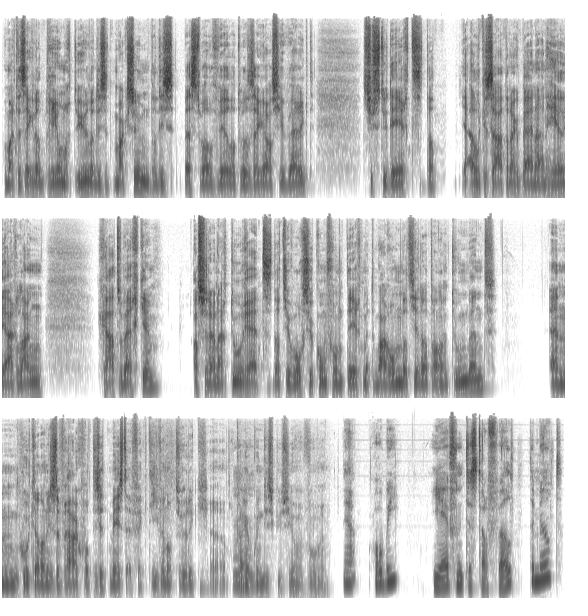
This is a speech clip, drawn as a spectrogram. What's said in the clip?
om maar te zeggen dat 300 uur, dat is het maximum, dat is best wel veel. Dat wil zeggen, als je werkt, als je studeert, dat je elke zaterdag bijna een heel jaar lang gaat werken. Als je daar naartoe rijdt, dat je wordt geconfronteerd met waarom dat je dat aan het doen bent. En goed, ja, dan is de vraag, wat is het meest effectieve natuurlijk? Uh, daar kan je ook mhm. een discussie over voeren. Ja, Robbie, jij vindt de straf wel te mild?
